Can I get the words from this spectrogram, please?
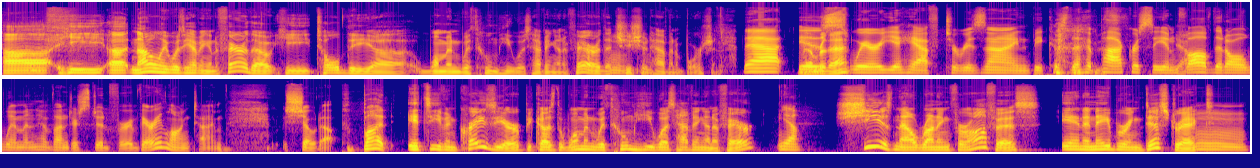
Uh, he uh, not only was he having an affair, though, he told the uh, woman with whom he was having an affair that she should have an abortion. That is Remember that? where you have to resign because the hypocrisy involved that all women have understood for a very long time showed up. But it's even crazier because the woman with whom he was having an affair, Yeah. she is now running for office in a neighboring district, Mm.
